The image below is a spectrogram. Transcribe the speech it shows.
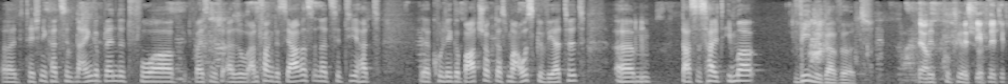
äh, die Technik hat es hinten eingeblendet vor, ich weiß nicht, also Anfang des Jahres in der CT hat der Kollege Bartschok das mal ausgewertet, ähm, dass es halt immer weniger wird ja, definitiv,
